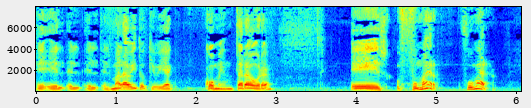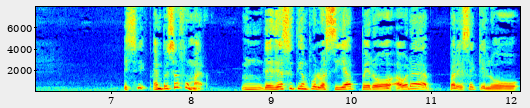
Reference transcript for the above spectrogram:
el, el, el, mal hábito que voy a comentar ahora, es fumar. Fumar. Sí, empezó a fumar. Mm, desde hace tiempo lo hacía, pero ahora parece que lo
